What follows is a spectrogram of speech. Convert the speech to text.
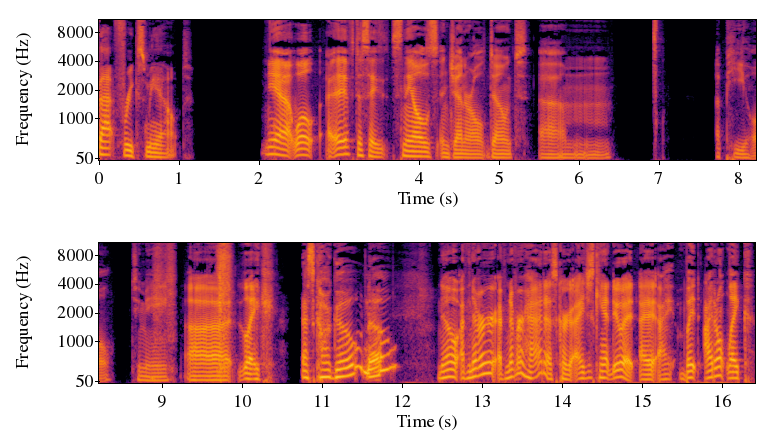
that freaks me out. Yeah, well, I have to say snails in general don't um appeal to me. Uh like Escargot? No? no, I've never I've never had escargot. I just can't do it. I, I but I don't like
